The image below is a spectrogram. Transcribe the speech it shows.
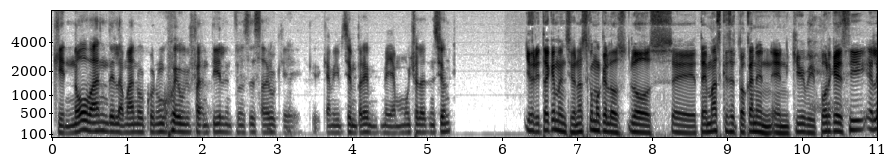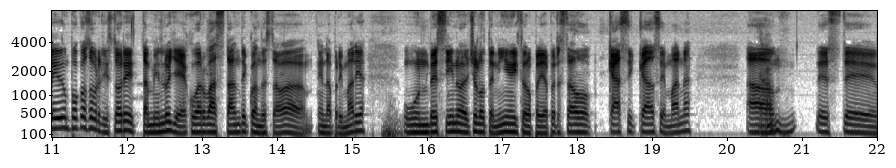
que no van de la mano con un juego infantil, entonces algo que, a mí siempre me llamó mucho la atención. Y ahorita que mencionas como que los, los eh, temas que se tocan en, Kirby, porque sí, he leído un poco sobre la historia y también lo llegué a jugar bastante cuando estaba en la primaria. Un vecino, de hecho, lo tenía y se lo pedía prestado casi cada semana. Este,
